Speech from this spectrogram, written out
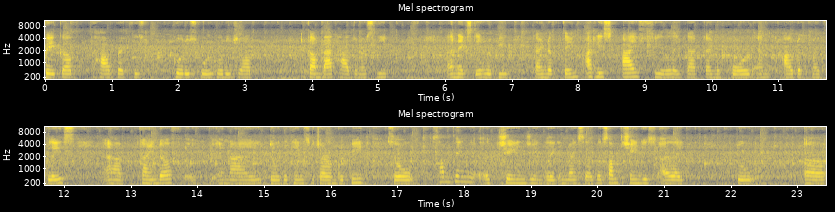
wake up, have breakfast, go to school, go to job, come back, have dinner, sleep, and next day repeat kind of thing. At least I feel like that kind of bored and out of my place. Uh, kind of and I do the things which are on repeat. So something uh, changing like in myself like some changes i like to uh,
